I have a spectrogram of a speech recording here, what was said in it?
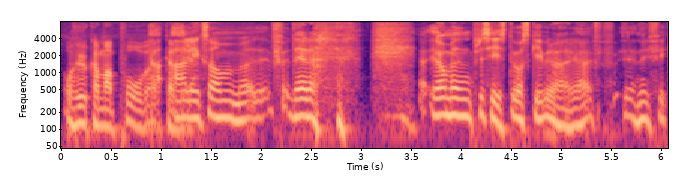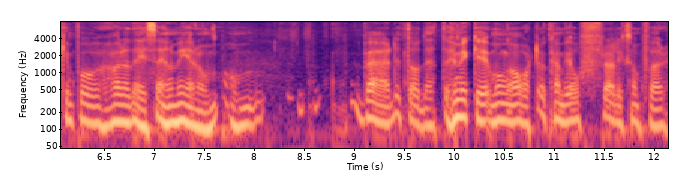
Och hur kan man påverka ja, det? liksom, det är, ja, men precis. Du har skrivit det här. Jag är nyfiken på att höra dig säga mer om, om värdet av detta. Hur mycket, många arter kan vi offra liksom för,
